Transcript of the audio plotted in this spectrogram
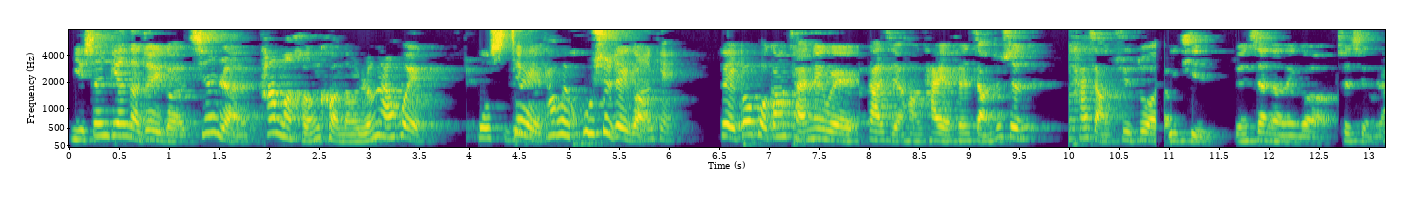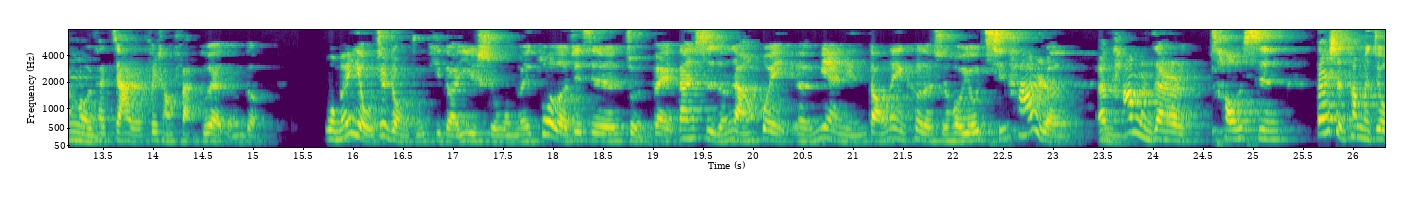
你身边的这个亲人，他们很可能仍然会忽视这个，对他会忽视这个。OK，对，包括刚才那位大姐哈，她也分享，就是她想去做遗体捐献的那个事情，然后她家人非常反对等等。我们有这种主体的意识，我们做了这些准备，但是仍然会呃面临到那一刻的时候，由其他人让他们在那儿操心，但是他们就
